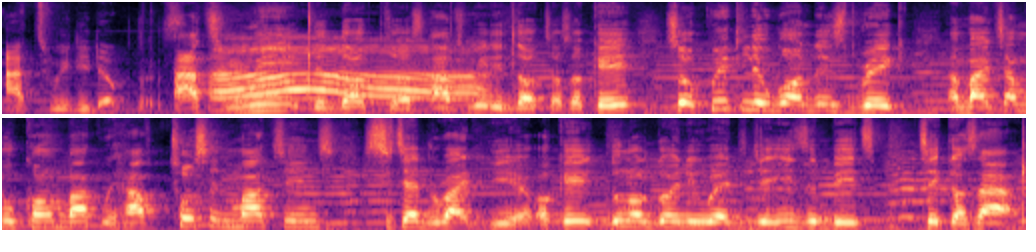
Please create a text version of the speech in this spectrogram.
At We the Doctors. At We the ah. Doctors, at We the Doctors, okay? So quickly we'll go on this break, and by the time we come back, we have Tosin Martins seated right here, okay? Do not go anywhere, DJ Izybeatz, take us out.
